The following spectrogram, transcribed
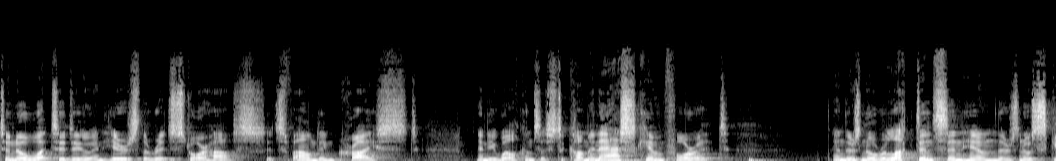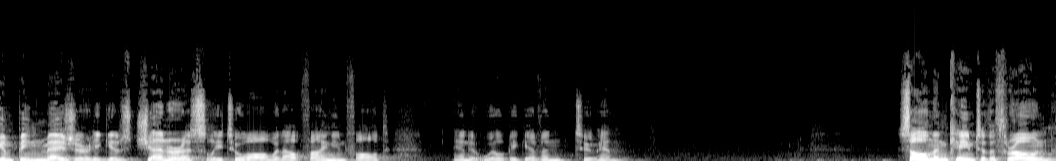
to know what to do. And here's the rich storehouse it's found in Christ. And he welcomes us to come and ask him for it. And there's no reluctance in him, there's no skimping measure. He gives generously to all without finding fault, and it will be given to him. Solomon came to the throne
